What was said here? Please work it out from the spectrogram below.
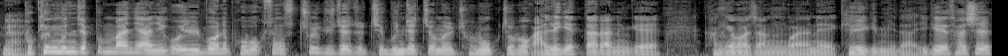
네. 북핵 문제뿐만이 아니고 일본의 보복성 수출 규제 조치 문제점을 조목조목 알리겠다라는 게 강경화 장관의 계획입니다. 이게 사실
